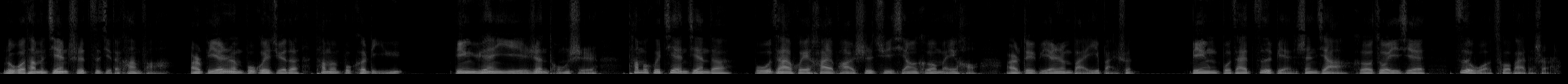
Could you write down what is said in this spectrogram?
如果他们坚持自己的看法，而别人不会觉得他们不可理喻。并愿意认同时，他们会渐渐的不再会害怕失去祥和美好，而对别人百依百顺，并不再自贬身价和做一些自我挫败的事儿了。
